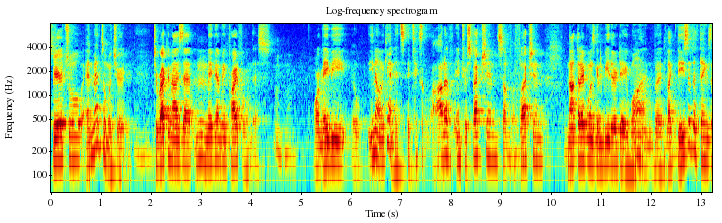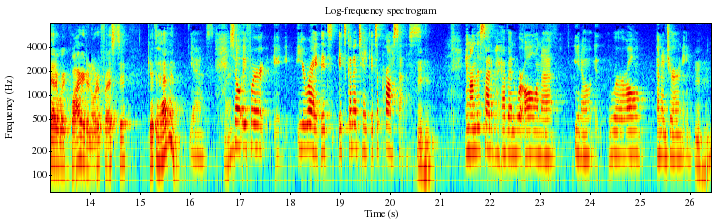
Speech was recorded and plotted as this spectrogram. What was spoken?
spiritual, and mental maturity to recognize that mm, maybe I'm being prideful in this. Mm-hmm. Or maybe you know again it's it takes a lot of introspection self-reflection not that everyone's going to be there day one but like these are the things that are required in order for us to get to heaven Yes. Right. So if we're, you're right. It's it's going to take. It's a process. mm-hmm. And on this side of heaven, we're all on a, you know, we're all on a journey. Mm-hmm.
